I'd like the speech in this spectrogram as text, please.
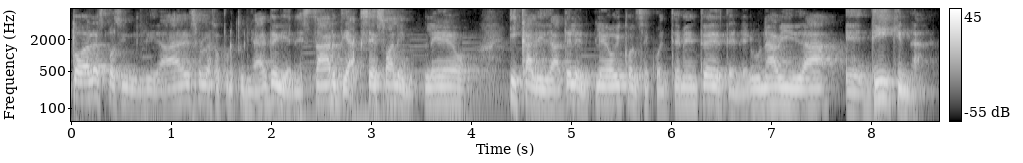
todas las posibilidades o las oportunidades de bienestar, de acceso al empleo y calidad del empleo y consecuentemente de tener una vida eh, digna.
